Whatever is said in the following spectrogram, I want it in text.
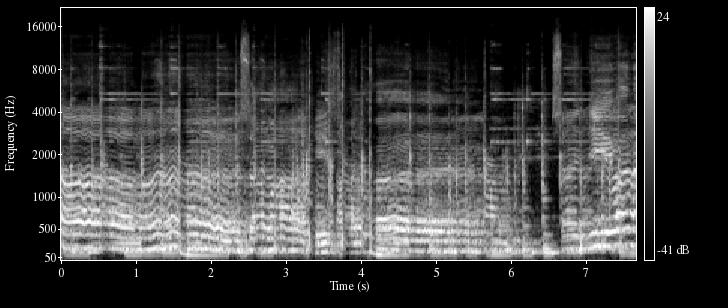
नाम समाधि साधन। संजीवन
